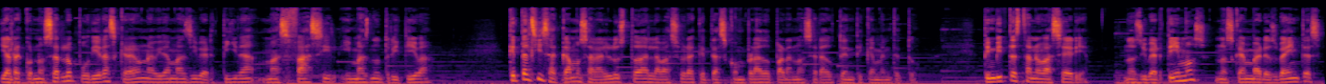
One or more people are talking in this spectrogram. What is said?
y al reconocerlo pudieras crear una vida más divertida, más fácil y más nutritiva? ¿Qué tal si sacamos a la luz toda la basura que te has comprado para no ser auténticamente tú? Te invito a esta nueva serie. Nos divertimos, nos caen varios veintes,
